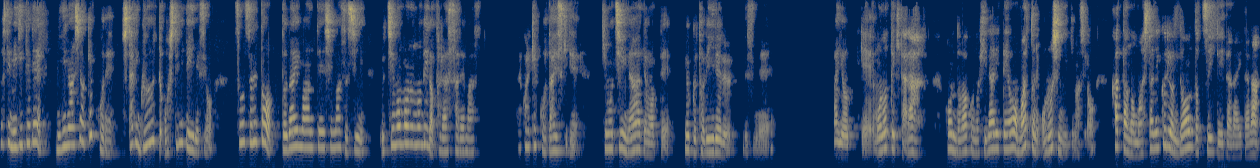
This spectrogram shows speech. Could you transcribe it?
そして右手で、右の足は結構ね、下にぐーって押してみていいですよ。そうすると土台も安定しますし、内ももの伸びがプラスされます。これ結構大好きで気持ちいいなーって思ってよく取り入れるんですね。はい、OK。戻ってきたら、今度はこの左手をマットに下ろしに行きますよ。肩の真下に来るようにドーンとついていただいたら、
